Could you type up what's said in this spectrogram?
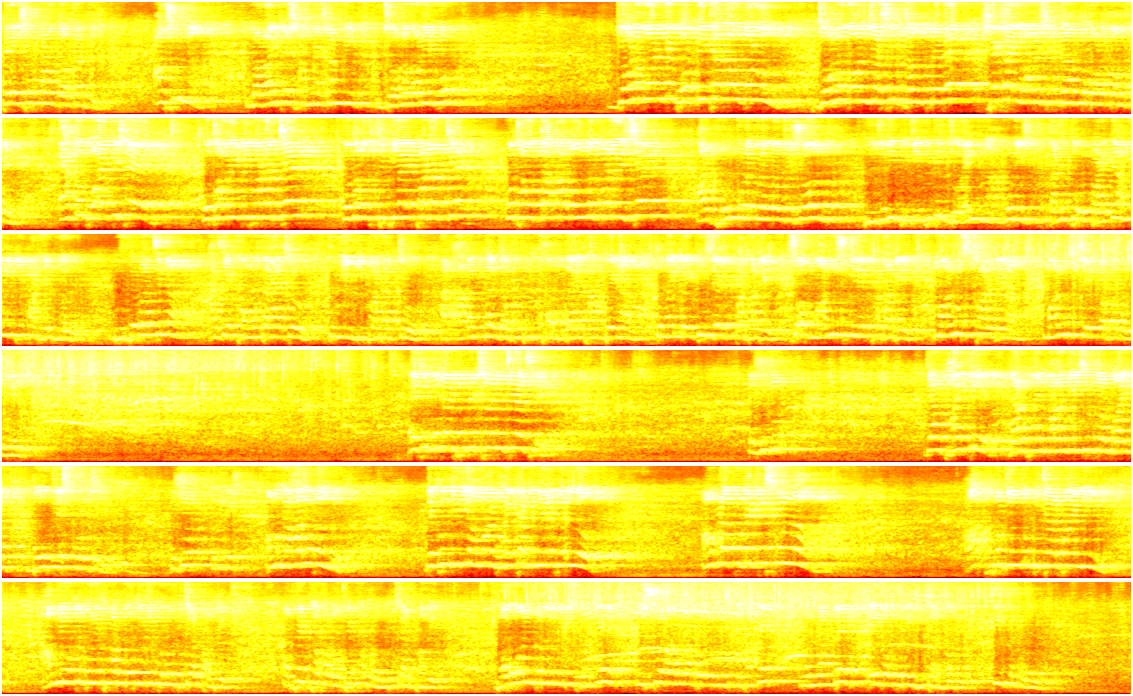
তাই এসব করার দরকার কি? আসুন না, লড়াইটা সামনাসামনি জনগণের হোক। জনগণকে ভোট দিতে এলাও করুন। জনগণ যা সিদ্ধান্ত নেবে, সেটাই হবে সিদ্ধান্ত গণতন্ত্রে এত ভয় কিসে কোথাও ইডি পাঠাচ্ছে, কোথাও সিবিআই পাঠাচ্ছে, কোথাও টাকা বন্ধ করে দিচ্ছে। আর ফোন করে করে বলছে, শোন, তুই যদি বিজেপিতে জয়েন না করিস, তাহলে তোর বাড়িতে আমি ইডি পাঠিয়ে দেবো। বুঝতে পারছি না। আজকে ক্ষমতায় আছো, তুমি ইডি পাঠাচ্ছ। আর আগামীকাল যখন তুমি ক্ষমতায় থাকবে না, তোমায় এ টু জেড পাঠাবে। সব মানুষ মিলে পাঠাবে। মানুষ ছাড়বে না। মানুষ সেই কথা বলবে না। এই যে ভোটার প্রোটেকশন নিচে আছে। তো যার ভাইকে যার ভাই মারা গিয়েছিল, তার ভাই বউ কেস করেছিল। দেখুন দিদি, আমার ভাইটাকে মেরে ফেলল। আমরা কোর্টে কেস করলাম। আজ পর্যন্ত বিচার পাইনি। আমি ওকে বলি তোমার বৌদিকে কোনো বিচার পাবে, অপেক্ষা করো অপেক্ষা করো, বিচার পাবে। ভগবান বলে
